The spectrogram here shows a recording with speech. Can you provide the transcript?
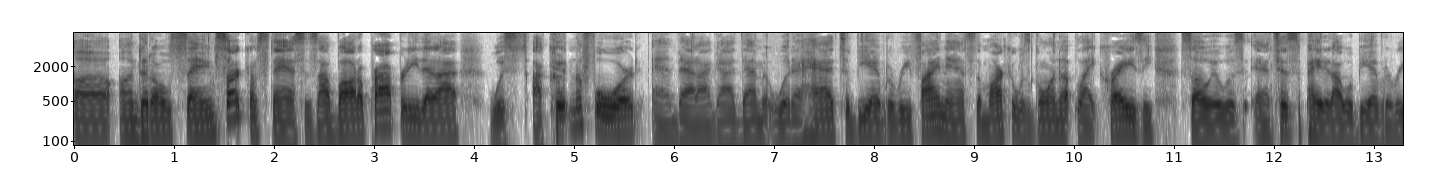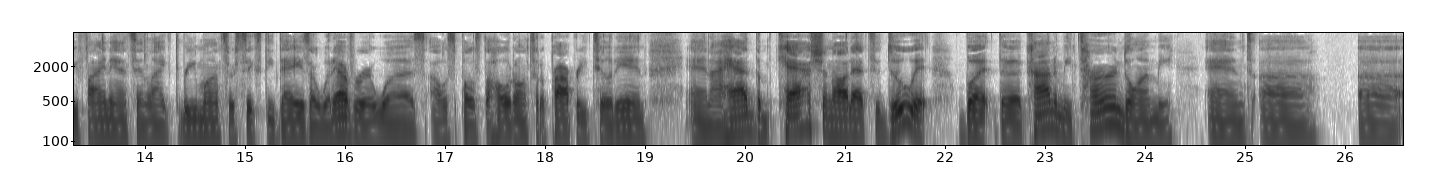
uh, under those same circumstances. I bought a property that I was I couldn't afford and that I goddamn it would have had to be able to refinance. The market was going up like crazy, so it was anticipated I would be able to refinance in like three months or sixty days or whatever it was. I was supposed to hold on to the property till then, and I had the cash and all that to do it, but the economy turned on me and. Uh, uh,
